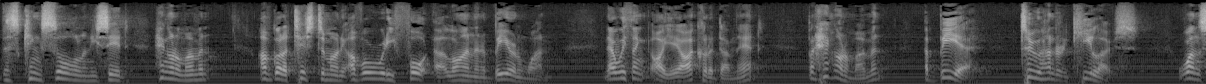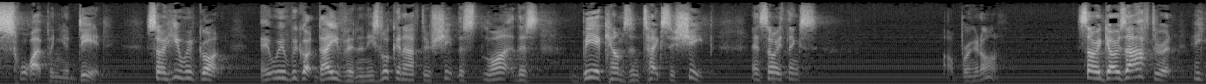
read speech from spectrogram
this King Saul and he said, Hang on a moment, I've got a testimony. I've already fought a lion and a bear and won. Now we think, oh yeah, I could have done that. But hang on a moment. A bear, 200 kilos. One swipe and you're dead. So here we've got we've got David and he's looking after sheep. This lion, this bear comes and takes a sheep, and so he thinks, "I'll bring it on." So he goes after it. He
